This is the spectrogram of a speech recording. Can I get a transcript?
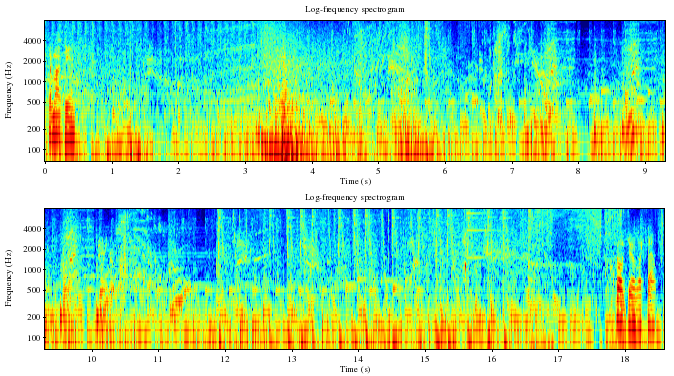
Pakai mati. Soldier, watch out.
